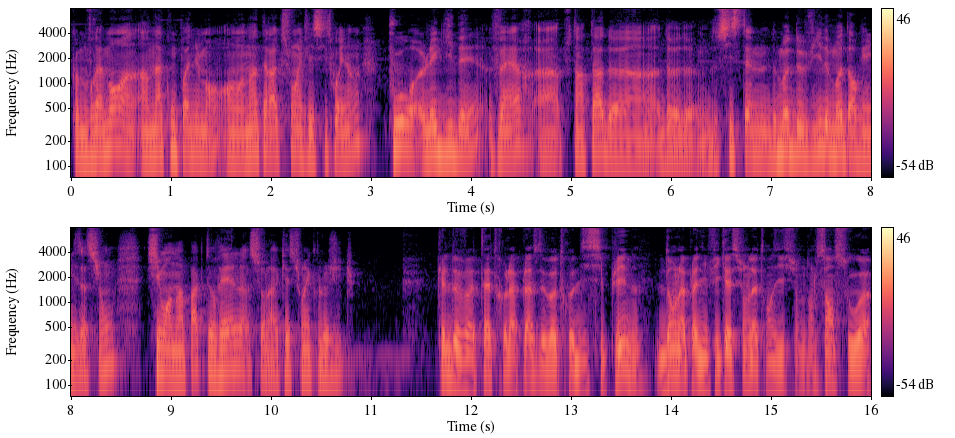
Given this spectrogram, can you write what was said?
comme vraiment un, accompagnement en interaction avec les citoyens pour les guider vers euh, tout un tas de, de, de, systèmes, de modes de vie, de modes d'organisation qui ont un impact réel sur la question écologique. Quelle devrait être la place de votre discipline dans la planification de la transition? Dans le sens où euh,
